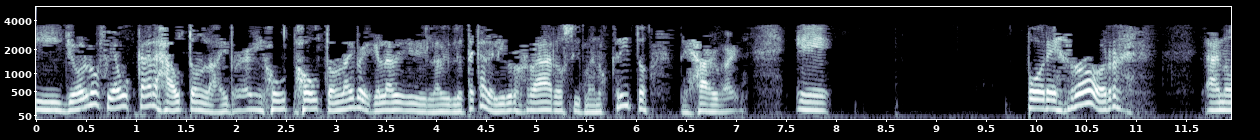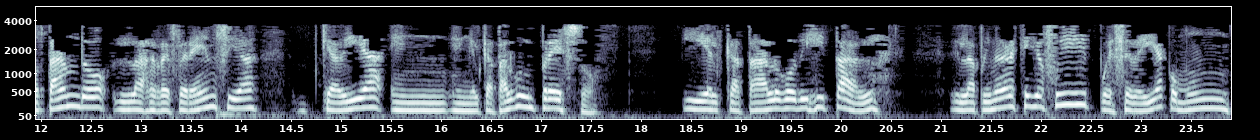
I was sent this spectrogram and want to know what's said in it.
y yo lo fui a buscar a Houghton Library, Houghton Library, que es la, biblioteca de libros raros y manuscritos de Harvard. Eh, por error, anotando la referencia que había en, en el catálogo impreso y el catálogo digital, la primera vez que yo fui, pues se veía como un,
